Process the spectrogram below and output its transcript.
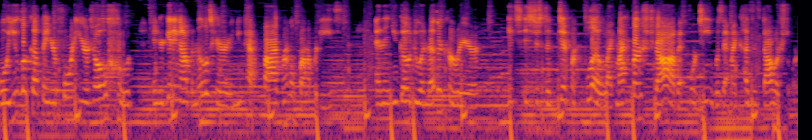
Well, you look up and you're 40 years old and you're getting out of the military and you have five rental properties, and then you go do another career. It's, it's just a different flow. Like my first job at 14 was at my cousin's dollar store.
